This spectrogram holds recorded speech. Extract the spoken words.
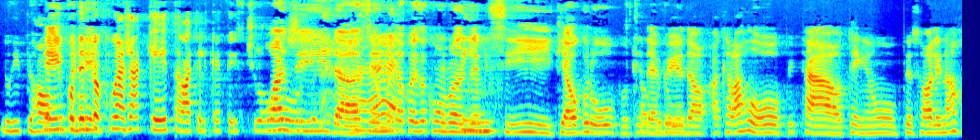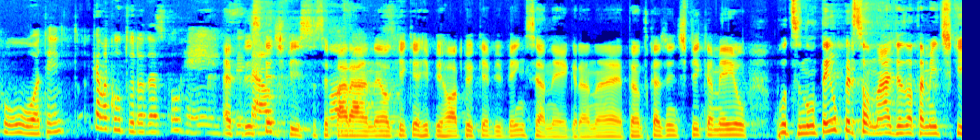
do hip hop. Tem, Quando ele com a jaqueta lá que ele quer ser estiloso. O Adidas, tem né? muita coisa com o Run. DMC, que é o grupo, que É o deve grupo. dar aquela roupa e tal. Tem o pessoal ali na rua, tem toda aquela cultura das correntes. É por e isso tal. que é difícil separar, né, o que que é hip hop e o que é vivência negra, né? Tanto que a gente fica meio, putz, não tem um personagem exatamente que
